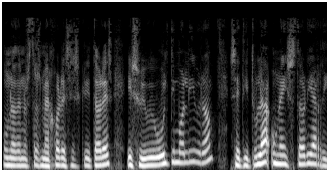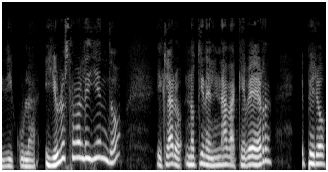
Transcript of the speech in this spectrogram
uno de nuestros mejores escritores, y su último libro se titula Una historia ridícula. Y yo lo estaba leyendo y claro, no tienen nada que ver, pero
